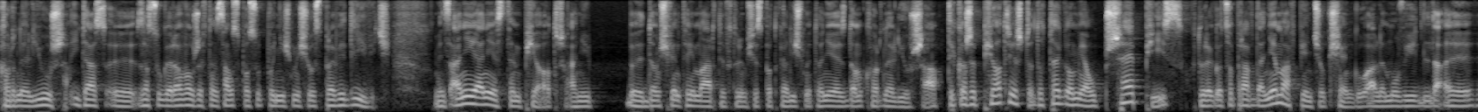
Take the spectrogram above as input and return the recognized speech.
Korneliusza i teraz y, zasugerował, że w ten sam sposób powinniśmy się usprawiedliwić. Więc ani ja nie jestem Piotr, ani dom świętej Marty, w którym się spotkaliśmy, to nie jest dom Korneliusza. Tylko, że Piotr jeszcze do tego miał przepis, którego co prawda nie ma w pięcioksięgu, ale mówi, y,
